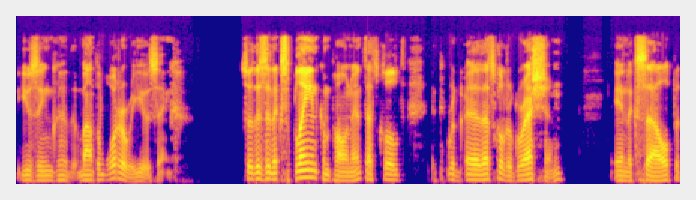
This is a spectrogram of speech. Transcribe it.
using the amount of water we're using. So there's an explain component that's called uh, that's called regression in Excel, but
